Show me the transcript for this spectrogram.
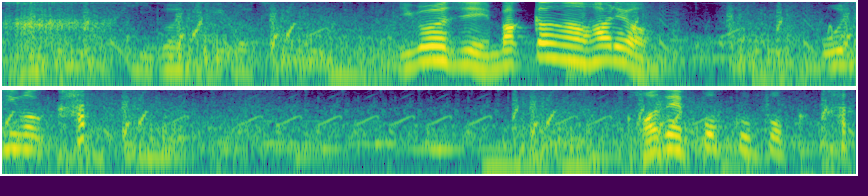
크, 이거지 이거지. 이거지. 막강한 화력. 오징어 컷 거대 뽀꾸 뽀꾸 컷.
